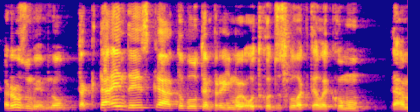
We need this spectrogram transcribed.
Rozumiem, no tak tá NDS, to bol ten prvý môj odchod zo Slovak Telekomu. Tam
